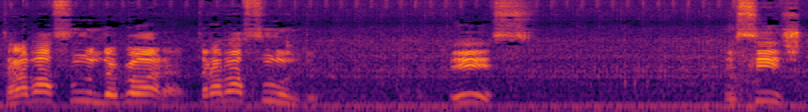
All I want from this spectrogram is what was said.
Trava fundo agora, trava fundo. Isso. Insiste.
